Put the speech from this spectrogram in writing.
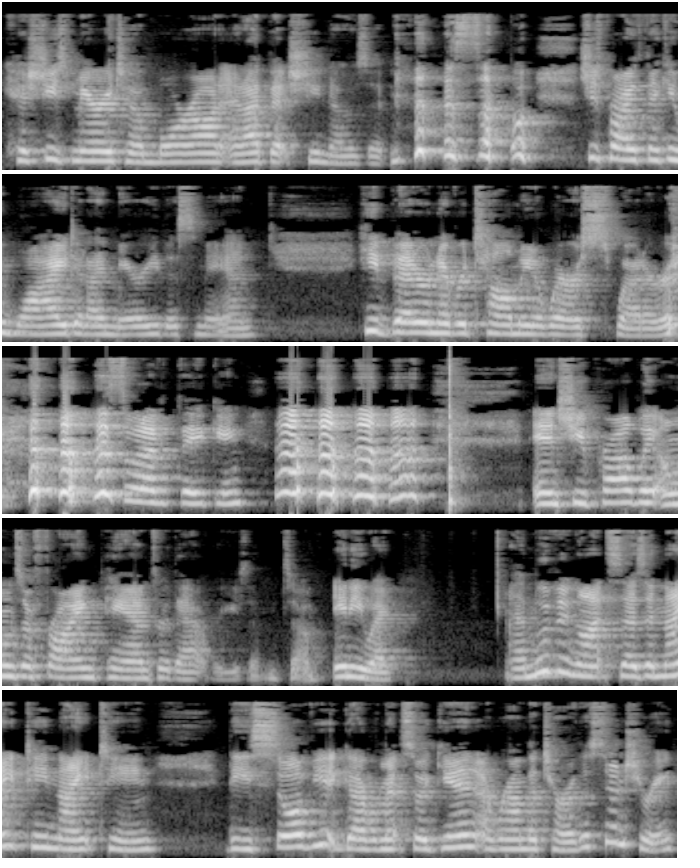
because she's married to a moron and I bet she knows it. so, she's probably thinking, why did I marry this man? He better never tell me to wear a sweater. that's what I'm thinking. and she probably owns a frying pan for that reason. So, anyway, Uh, moving on, it says in 1919, the Soviet government, so again around the turn of the century,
